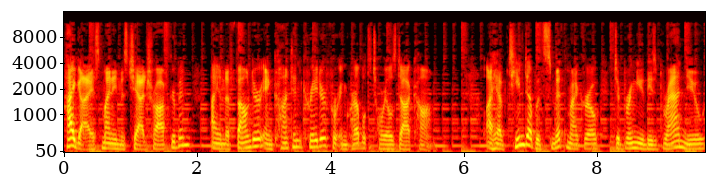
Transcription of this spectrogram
Hi guys, my name is Chad Troftgruben. I am the founder and content creator for IncredibleTutorials.com. I have teamed up with Smith Micro to bring you these brand new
